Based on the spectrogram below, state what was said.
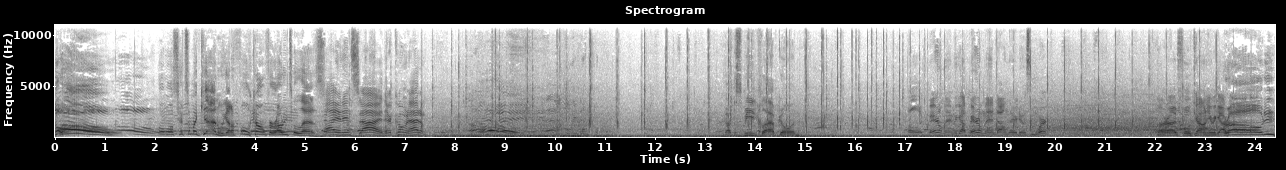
Whoa! Almost hits him again. We got a full count for Rowdy Tellez. High and inside. They're coming at him. Got the speed clap going. Oh, look, Barrelman. We got Barrelman down there doing some work. All right, full count. Here we go. Rowdy!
